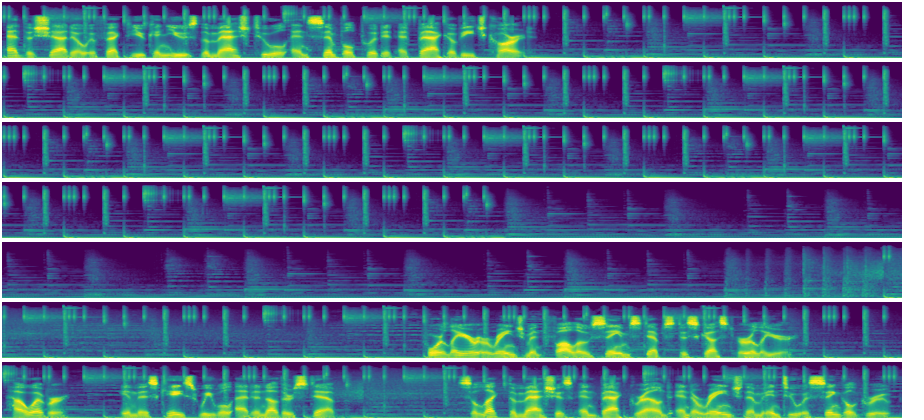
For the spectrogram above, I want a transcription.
add the shadow effect you can use the mesh tool and simple put it at back of each card. For layer arrangement follow same steps discussed earlier. However, in this case we will add another step. Select the meshes and background and arrange them into a single group.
